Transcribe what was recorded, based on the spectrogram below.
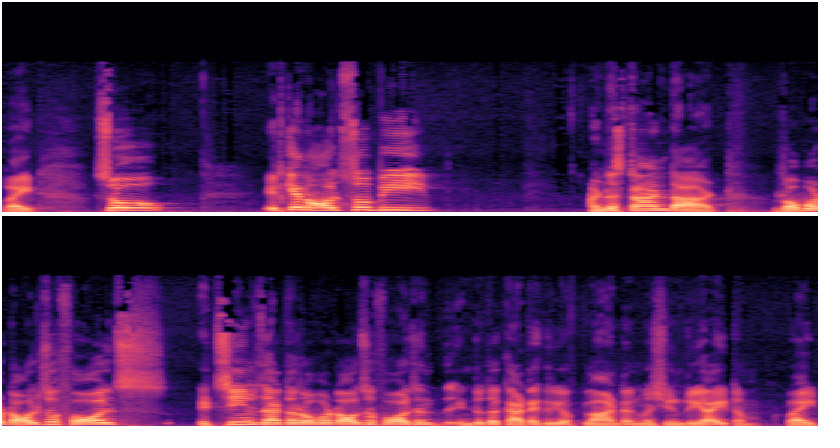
right? So it can also be understand that robot also falls, it seems that the robot also falls in, into the category of plant and machinery item, right?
